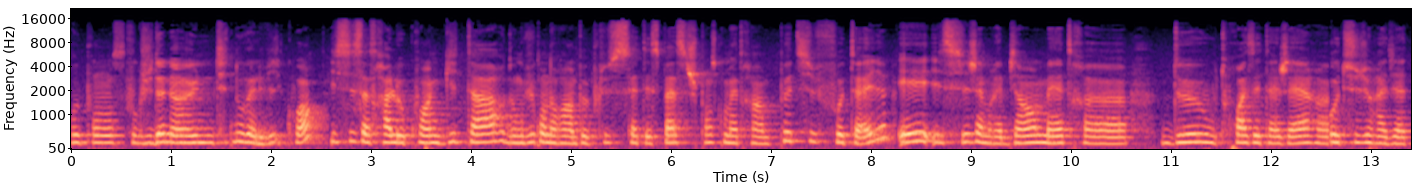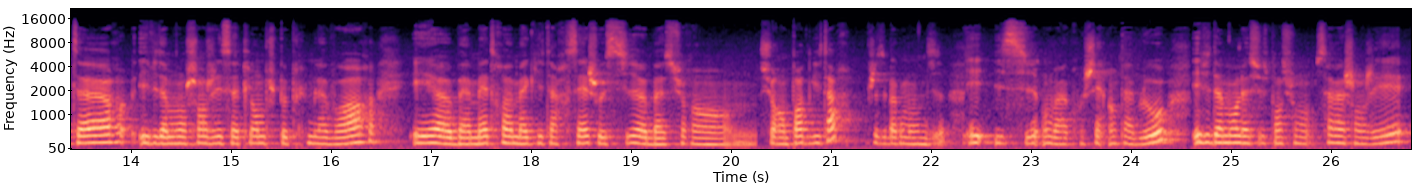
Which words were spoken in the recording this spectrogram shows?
reponce, il faut que je lui donne une petite nouvelle vie quoi. Ici ça sera le coin guitare donc vu qu'on aura un peu plus cet espace je pense qu'on mettra un petit fauteuil. Et ici j'aimerais bien mettre... Euh, deux ou trois étagères euh, au-dessus du radiateur. Évidemment, changer cette lampe, je peux plus me la voir. Et euh, bah, mettre ma guitare sèche aussi euh, bah, sur un, sur un porte-guitare. Je sais pas comment on dit. Et ici, on va accrocher un tableau. Évidemment, la suspension, ça va changer.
